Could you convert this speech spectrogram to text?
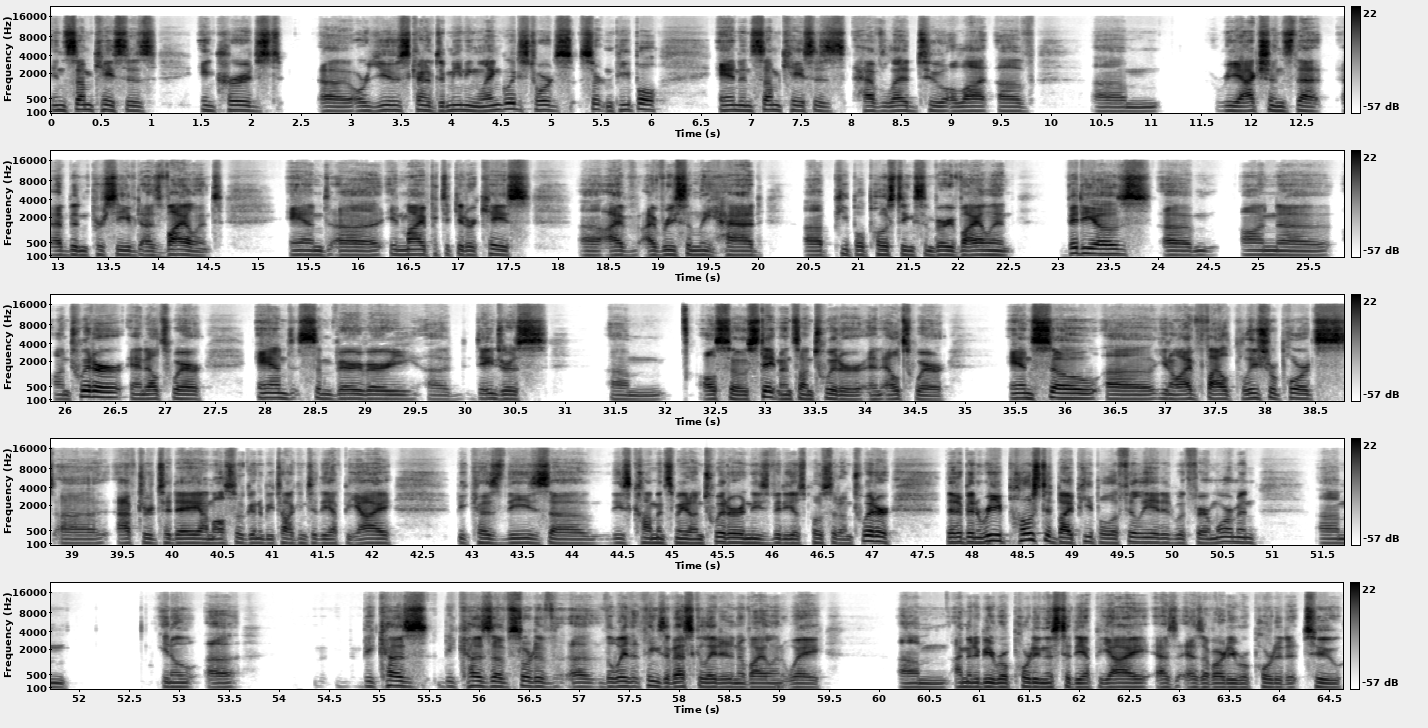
in some cases encouraged uh, or used kind of demeaning language towards certain people and in some cases have led to a lot of um, reactions that have been perceived as violent. And uh, in my particular case, uh, I've I've recently had uh, people posting some very violent videos um, on uh, on Twitter and elsewhere, and some very very uh, dangerous um, also statements on Twitter and elsewhere and so, uh, you know, I've filed police reports. Uh, after today, I'm also going to be talking to the FBI because these uh, these comments made on Twitter and these videos posted on Twitter that have been reposted by people affiliated with Fair Mormon, um, you know, uh, because because of sort of uh, the way that things have escalated in a violent way. Um, I'm going to be reporting this to the FBI as as I've already reported it to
